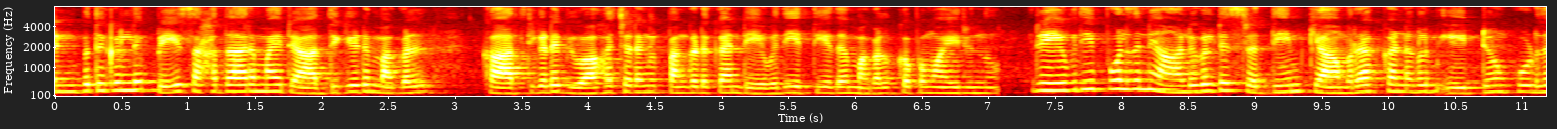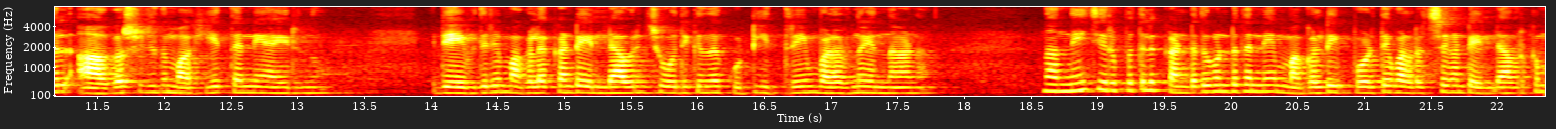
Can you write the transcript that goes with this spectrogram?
എൺപതുകളിലെ പ്രിയ സഹതാരമായ രാധികയുടെ മകൾ കാർത്തികയുടെ വിവാഹ ചടങ്ങിൽ പങ്കെടുക്കാൻ രേവതി എത്തിയത് മകൾക്കൊപ്പമായിരുന്നു. രേവതിയെപ്പോലെ തന്നെ ആളുകളുടെ ശ്രദ്ധയും ക്യാമറ കണ്ണുകളും ഏറ്റവും കൂടുതൽ ആകർഷിച്ചത് മഹിയെ തന്നെയായിരുന്നു. രേവതിയുടെ മകളെ കണ്ട് എല്ലാവരും ചോദിക്കുന്നത് കുട്ടി ഇത്രയും വളർന്നു എന്നാണ്. നന്നേ ചെറുപ്പത്തിൽ കണ്ടതുകൊണ്ട് തന്നെ മകളുടെ ഇപ്പോഴത്തെ വളർച്ച കണ്ട എല്ലാവർക്കും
